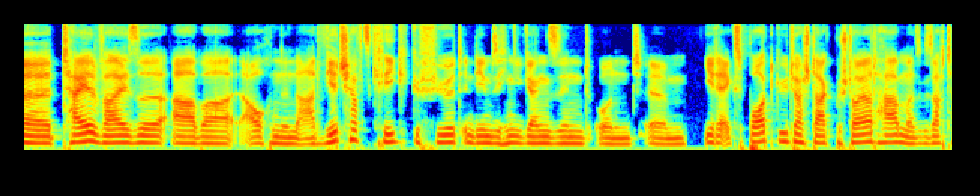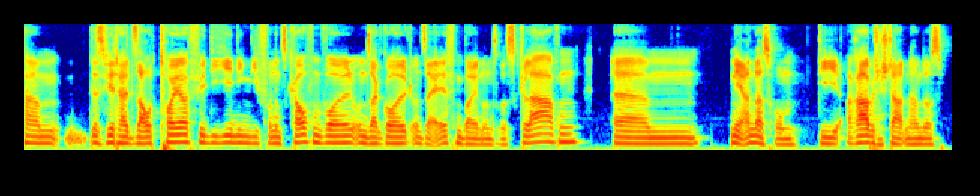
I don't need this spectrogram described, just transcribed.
Äh, teilweise aber auch eine Art Wirtschaftskrieg geführt, in dem sie hingegangen sind und ähm, ihre Exportgüter stark besteuert haben, also gesagt haben, das wird halt sauteuer für diejenigen, die von uns kaufen wollen, unser Gold, unser Elfenbein, unsere Sklaven. Ähm, nee, andersrum. Die arabischen Staaten haben das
